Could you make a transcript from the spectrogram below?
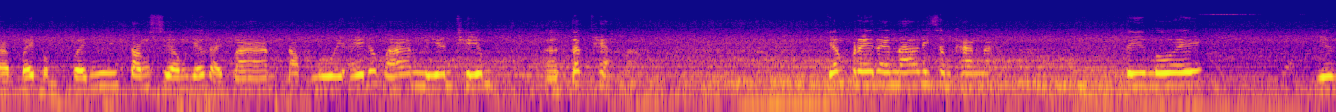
ដើម្បីបំពេញតង់សៀងយើងឲ្យបាន11អីនោះបានមានឈាម ទឹកធាក់មកយ៉ាងប្រេរ៉េណាល់នេះសំខាន់ណាស់ទី1យើង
